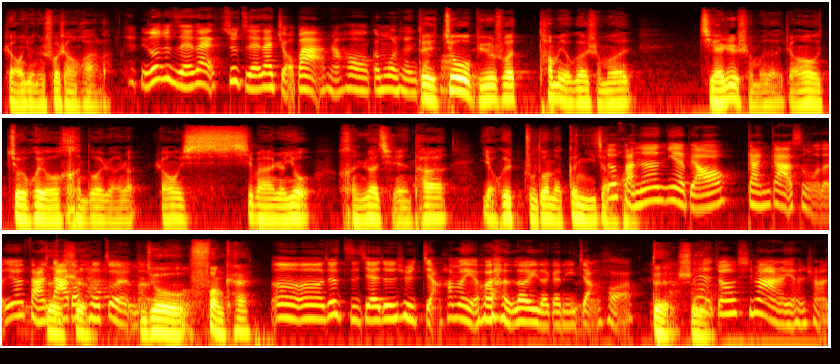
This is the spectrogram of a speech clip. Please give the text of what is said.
然后就能说上话了。你说就直接在就直接在酒吧，然后跟陌生人对，就比如说他们有个什么节日什么的，然后就会有很多人，然然后西班牙人又很热情，他也会主动的跟你讲话。就反正你也不要。尴尬什么的，因为反正大家都喝醉了嘛，你就放开。嗯嗯，就直接就是去讲，他们也会很乐意的跟你讲话。对，是。而且就西班牙人也很喜欢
